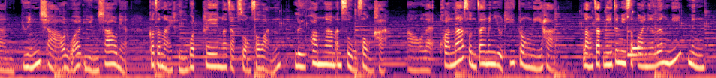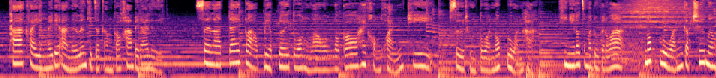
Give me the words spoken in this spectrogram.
กันหยุนเฉาหรือว่าหยุนเช่าเนี่ยก็จะหมายถึงบทเพลงมาจากสวงสวรรค์ หรือความงามอันสูงส่งค่ะ เอาละความน่าสนใจมันอยู่ที่ตรงนี้ค่ะ หลังจากนี้จะมีสปอยเนื้อเรื่องนิดหนึ่ง ถ้าใครยังไม่ได้อ่านเนื้อเรื่องกิจกรรมก็ข้ามไปได้เลย เซรัสได้กล่าวเปรียบเลยตัวของเรา แล้วก็ให้ของขวัญที่สื่อถึงตัวนกหลวนค่ะ ทีนี้เราจะมาดูกันว่า นกหลวนกับชื่อเมือง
